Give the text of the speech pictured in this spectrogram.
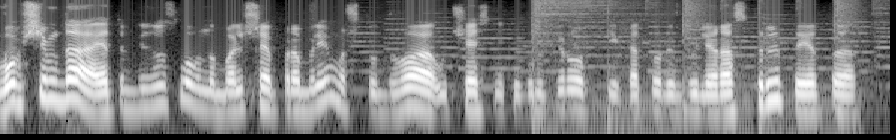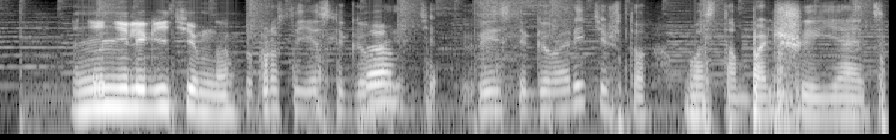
В общем, да, это, безусловно, большая проблема, что два участника группировки, которые были раскрыты, это... Они нелегитимны. Вы просто если говорите, вы если говорите, что у вас там большие яйца,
